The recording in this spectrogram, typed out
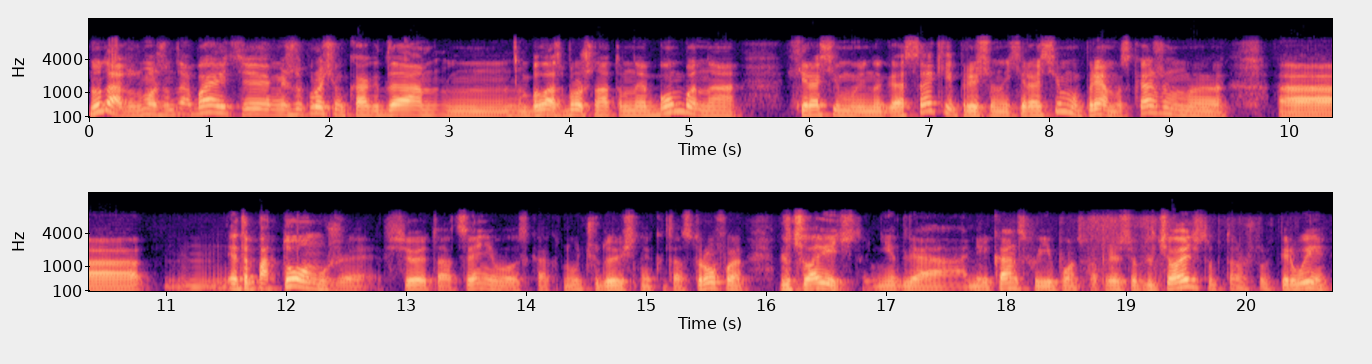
Ну да, тут можно добавить, э, между прочим, когда была сброшена атомная бомба на Хиросиму и Нагасаки, прежде всего на Хиросиму, прямо скажем, э, а, это потом уже все это оценивалось как ну, чудовищная катастрофа для человечества, не для американцев и японцев, а прежде всего для человечества, потому что впервые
